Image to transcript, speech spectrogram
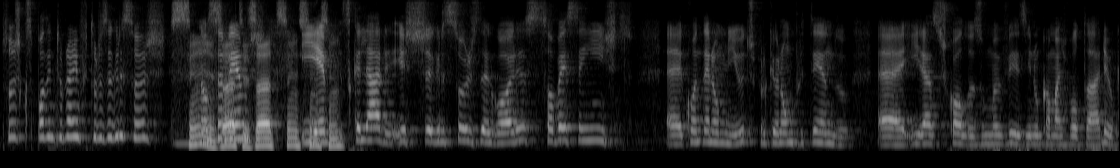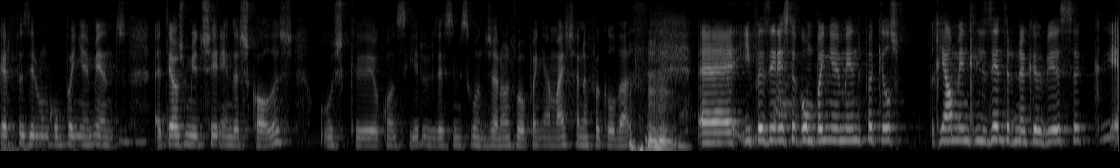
pessoas que se podem tornar em futuros agressores. Sim, não exato, sabemos. exato, sim, sim, e é, sim. se calhar estes agressores de agora, se soubessem isto eh, quando eram miúdos, porque eu não pretendo eh, ir às escolas uma vez e nunca mais voltar, eu quero fazer um acompanhamento até os miúdos saírem das escolas, os que eu conseguir, os 12 segundos já não os vou apanhar mais, já na faculdade, Eh, e fazer este acompanhamento para que eles realmente lhes entre na cabeça que é,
